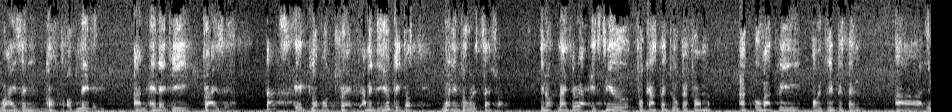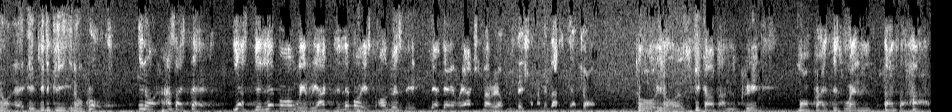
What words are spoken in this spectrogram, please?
rising cost of living and energy prices. That's a global trend. I mean, the UK just went into recession. You know, Nigeria is still forecasted to perform at over 3.3 uh, you know, in GDP, you know, growth. You know, as I said, Yes, the labor will react. The labor is always the, reactionary organization. I mean, that's their job to you know speak out and create more crisis when times are hard.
